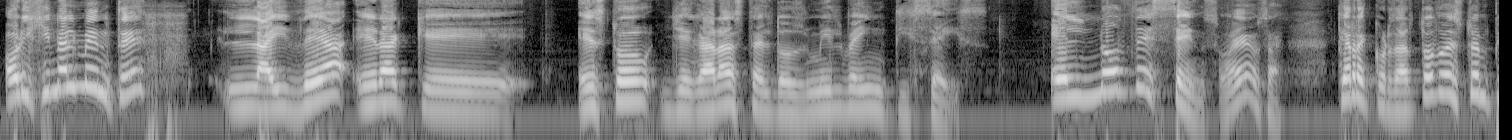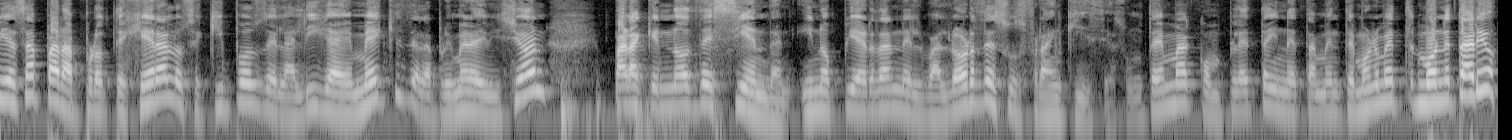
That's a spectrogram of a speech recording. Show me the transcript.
Originalmente, la idea era que esto llegara hasta el 2026. El no descenso, ¿eh? O sea, que recordar, todo esto empieza para proteger a los equipos de la Liga MX, de la Primera División, para que no desciendan y no pierdan el valor de sus franquicias. Un tema completa y netamente monetario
